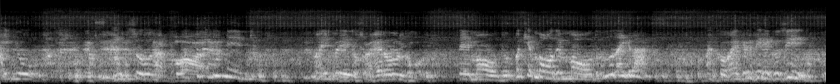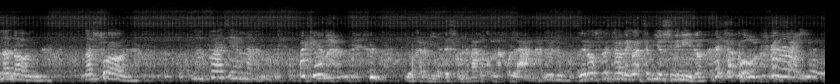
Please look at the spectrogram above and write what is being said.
Aio! Buona. tradimento. Ma hai preso? Era l'unico modo. È modo, ma che modo è modo? Non hai grazia. Ma come aggredire così una donna, una suora, una quasi amante? Ma che amante? Io, cara mia, adesso me ne vado con la collana. Le nostre strade, grazie a Dio, si dividono. E buono. Aio!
